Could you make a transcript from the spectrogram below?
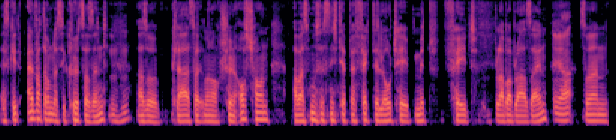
es geht einfach darum, dass sie kürzer sind. Mhm. Also klar, es soll immer noch schön ausschauen, aber es muss jetzt nicht der perfekte Low-Tape mit Fade, bla bla bla sein. Ja. Sondern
